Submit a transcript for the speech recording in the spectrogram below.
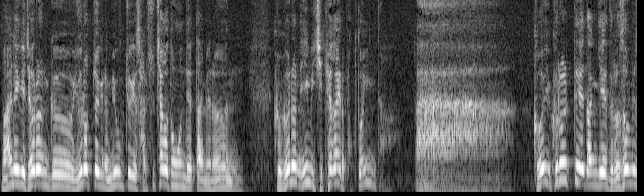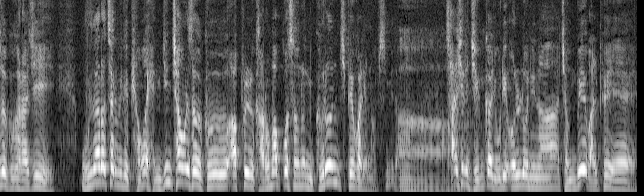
만약에 저런 그 유럽 쪽이나 미국 쪽에 살수차가 동원됐다면은 그거는 이미 집회가 아니라 폭동입니다. 아, 거의 그럴 때 단계에 들어서면서 그걸 하지 우리나라처럼 이렇게 평화 행진 차원에서 그 앞을 가로막고 서는 그런 집회 관련은 없습니다. 아. 사실은 지금까지 우리 언론이나 정부의 발표에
